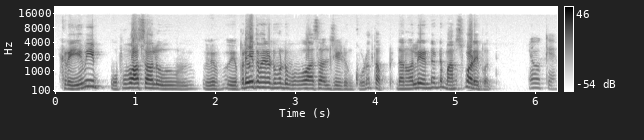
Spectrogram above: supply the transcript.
ఇక్కడ ఏమీ ఉపవాసాలు వి- విపరీతమైనటువంటి ఉపవాసాలు చేయడం కూడా తప్పే. దానివల్ల ఏంటంటే మనసు పాడైపోద్ది. ఓకే.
